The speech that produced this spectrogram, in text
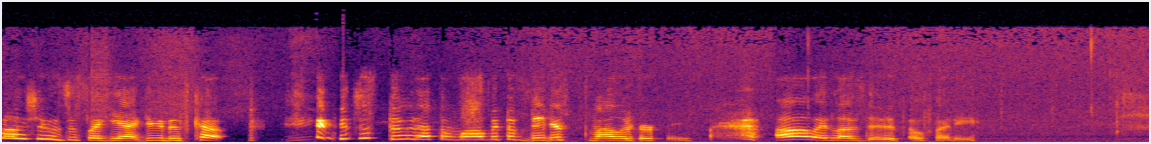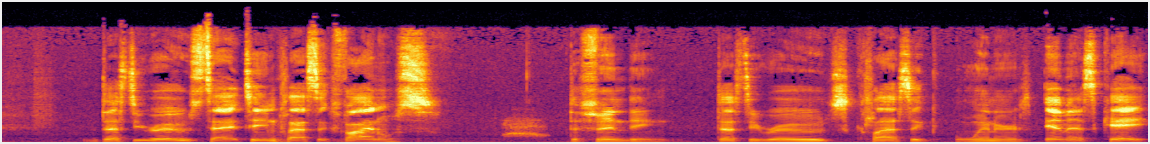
Oh, she was just like, "Yeah, give me this cup." and just threw it at the wall with the biggest smile on her face. Oh, I loved it. It's so funny. Dusty Rhodes Tag Team Classic Finals. Defending Dusty Rhodes Classic winners MSK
